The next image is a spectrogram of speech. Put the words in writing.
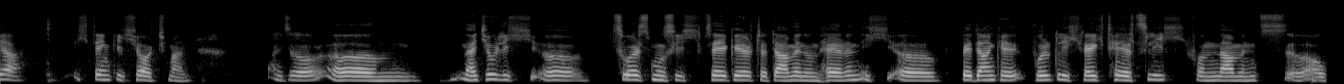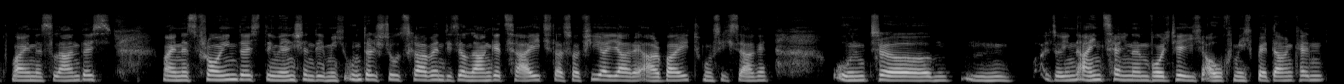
Ja, ich denke, ich hört man. Also ähm, natürlich, äh, zuerst muss ich, sehr geehrte Damen und Herren, ich äh, bedanke wirklich recht herzlich von namens äh, auch meines Landes, meines Freundes, die Menschen, die mich unterstützt haben, diese lange Zeit. Das war vier Jahre Arbeit, muss ich sagen. Und ähm, also in Einzelnen wollte ich auch mich bedanken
